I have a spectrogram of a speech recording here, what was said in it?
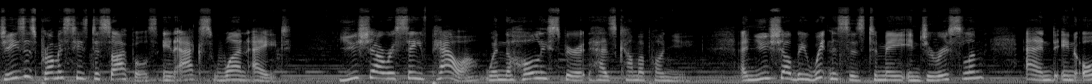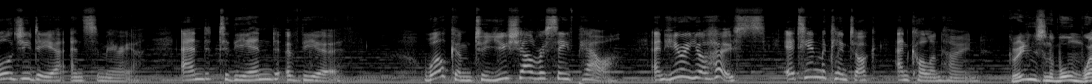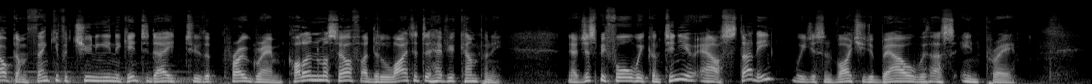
Jesus promised his disciples in Acts 1 8, You shall receive power when the Holy Spirit has come upon you, and you shall be witnesses to me in Jerusalem and in all Judea and Samaria, and to the end of the earth. Welcome to You Shall Receive Power, and here are your hosts, Etienne McClintock and Colin Hone. Greetings and a warm welcome. Thank you for tuning in again today to the program. Colin and myself are delighted to have your company. Now, just before we continue our study, we just invite you to bow with us in prayer.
